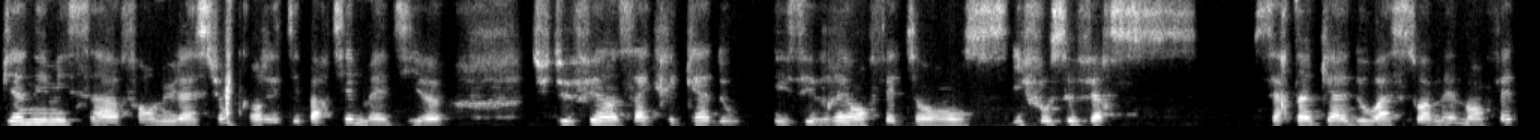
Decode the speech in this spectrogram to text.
bien aimé sa formulation. Quand j'étais partie, elle m'a dit euh, Tu te fais un sacré cadeau. Et c'est vrai, en fait, il faut se faire certains cadeaux à soi-même, en fait.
